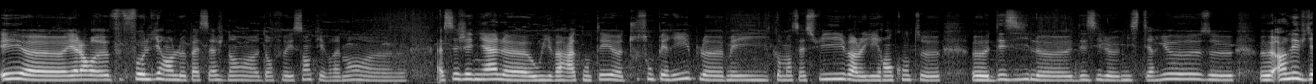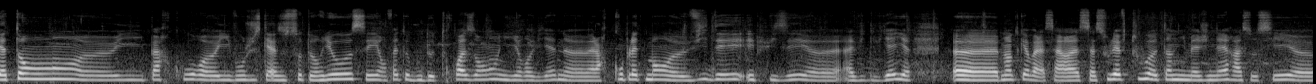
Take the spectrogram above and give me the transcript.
Et, euh, et alors, euh, faut lire hein, le passage dans, dans Feu et Sang qui est vraiment euh, assez génial, euh, où il va raconter euh, tout son périple, euh, mais il commence à suivre, il rencontre euh, euh, des, îles, euh, des îles mystérieuses, euh, euh, un Léviathan, euh, ils parcourent, euh, ils vont jusqu'à Sotorios, et en fait, au bout de trois ans, ils reviennent, euh, alors complètement euh, vidés, épuisés euh, à Villevieille. Euh, mais en tout cas, voilà, ça, ça soulève tout un imaginaire associé euh,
